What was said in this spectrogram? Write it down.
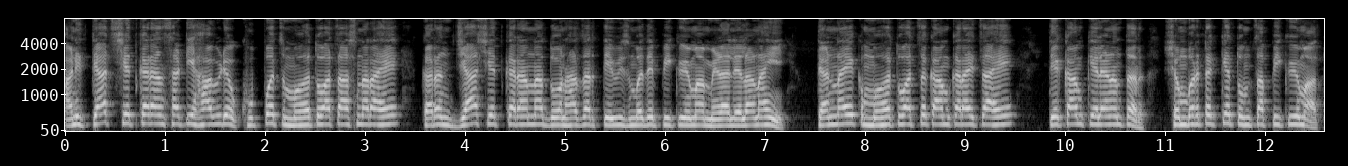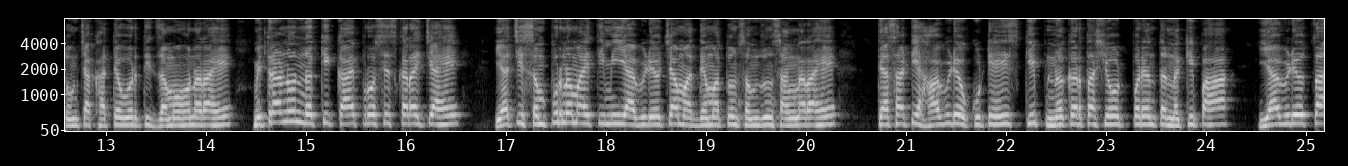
आणि त्याच शेतकऱ्यांसाठी हा व्हिडिओ खूपच महत्त्वाचा असणार आहे. कारण ज्या शेतकऱ्यांना दोन हजार तेवीसमध्ये पीक विमा मिळालेला नाही त्यांना एक महत्त्वाचं काम करायचं आहे. ते काम केल्यानंतर शंभर टक्के तुमचा पीक विमा तुमच्या खात्यावरती जमा होणार आहे. मित्रांनो नक्की काय प्रोसेस करायची आहे याची संपूर्ण माहिती मी या व्हिडिओच्या माध्यमातून समजून सांगणार आहे. त्यासाठी हा व्हिडिओ कुठेही स्किप न करता शेवटपर्यंत नक्की पहा. या व्हिडिओचा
